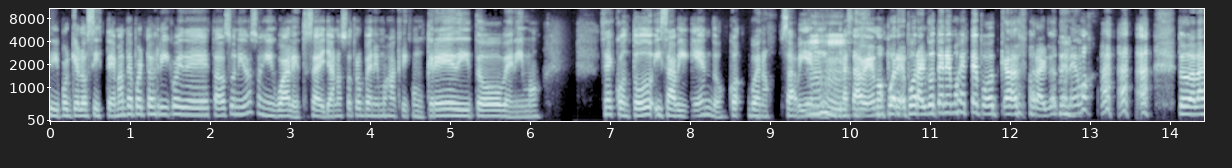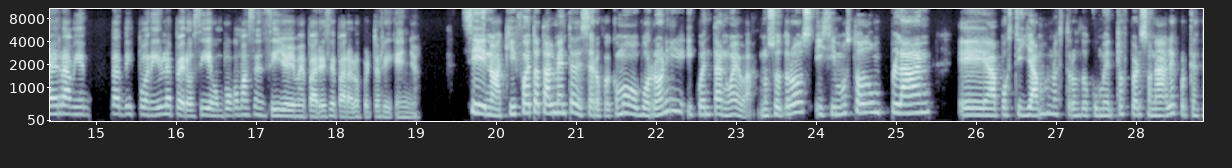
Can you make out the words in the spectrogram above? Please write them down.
Sí, porque los sistemas de Puerto Rico y de Estados Unidos son iguales. O sea, ya nosotros venimos aquí con crédito, venimos o sea, con todo y sabiendo, bueno, sabiendo, ya sabemos, por, por algo tenemos este podcast, por algo tenemos todas las herramientas disponibles, pero sí, es un poco más sencillo, yo me parece, para los puertorriqueños. Sí, no, aquí fue totalmente de cero, fue como borrón y, cuenta nueva. Nosotros hicimos todo un plan, eh, apostillamos nuestros documentos personales porque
